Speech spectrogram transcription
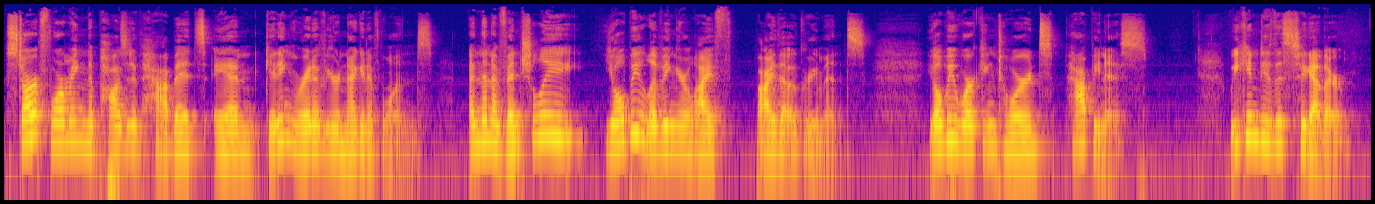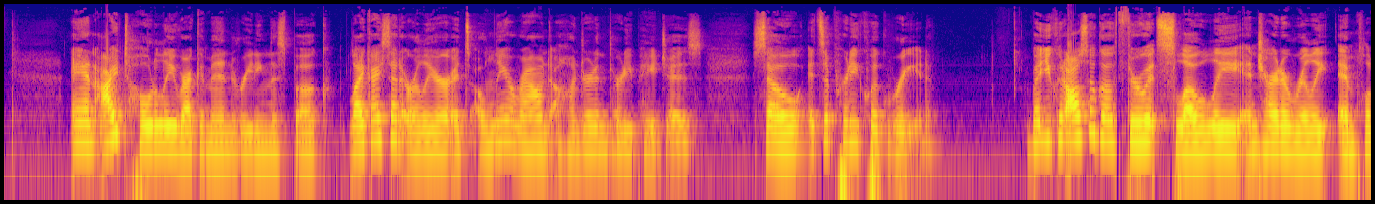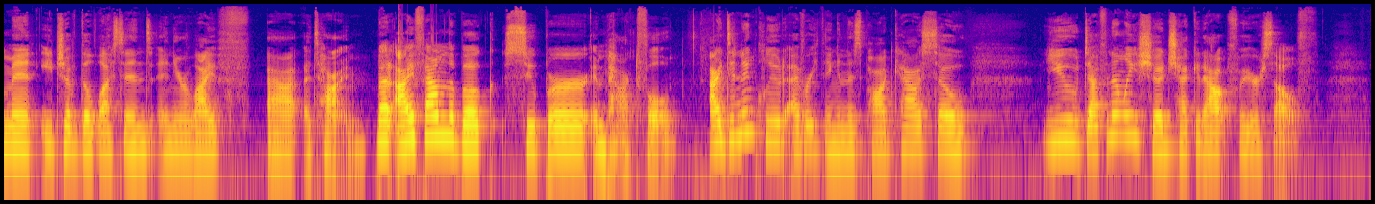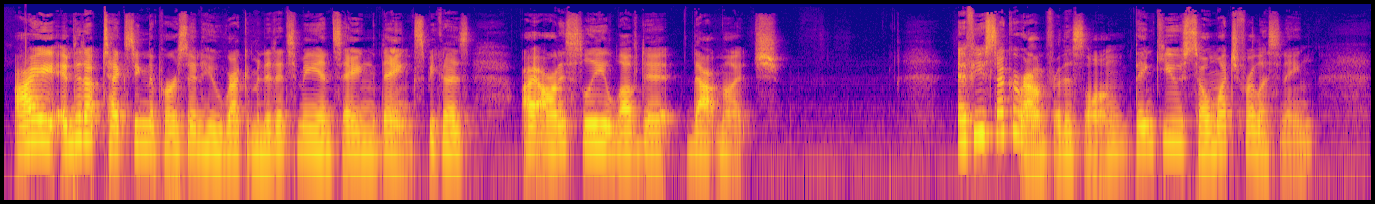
Start forming the positive habits and getting rid of your negative ones. And then eventually, you'll be living your life by the agreements. You'll be working towards happiness. We can do this together. And I totally recommend reading this book. Like I said earlier, it's only around 130 pages, so it's a pretty quick read. But you could also go through it slowly and try to really implement each of the lessons in your life at a time. But I found the book super impactful. I didn't include everything in this podcast, so you definitely should check it out for yourself. I ended up texting the person who recommended it to me and saying thanks because I honestly loved it that much. If you stuck around for this long, thank you so much for listening.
